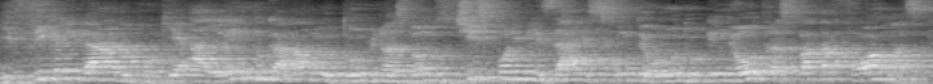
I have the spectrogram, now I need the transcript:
E fica ligado, porque além do canal no YouTube, nós vamos disponibilizar esse conteúdo em outras plataformas,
